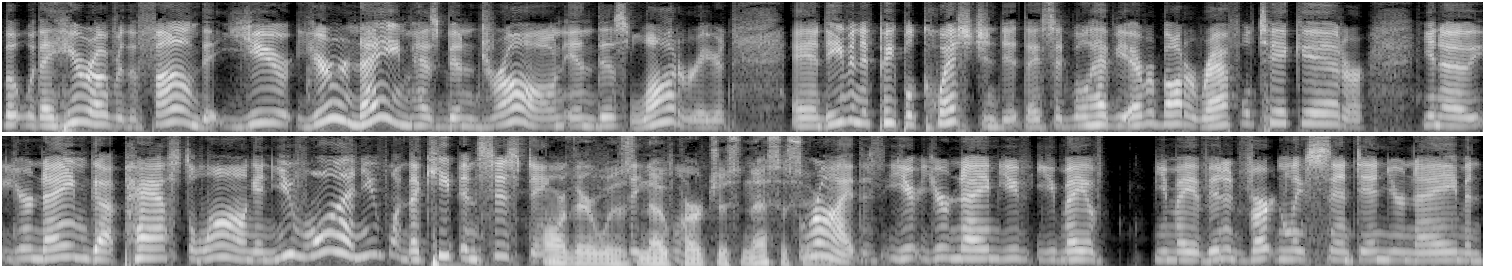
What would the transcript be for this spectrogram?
But when they hear over the phone that your your name has been drawn in this lottery, and even if people questioned it, they said, "Well, have you ever bought a raffle ticket, or you know, your name got passed along and you've won, you've won." They keep insisting, Or there was no purchase necessary. Right. Your your name you you may have you may have inadvertently sent in your name and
